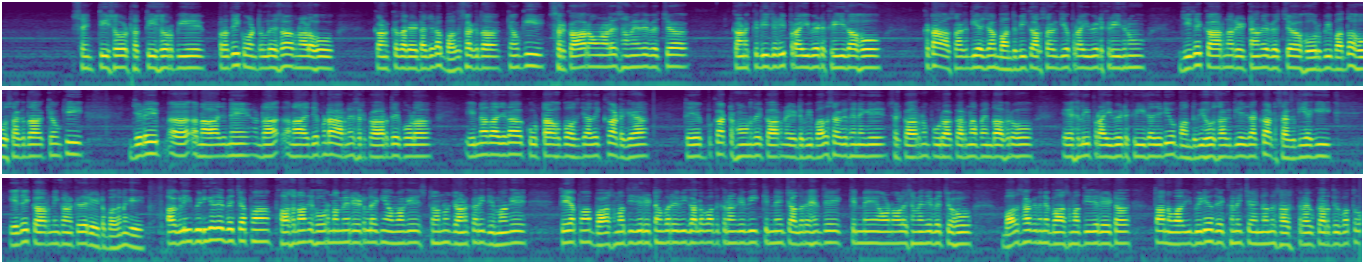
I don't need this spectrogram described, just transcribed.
3700 3800 ਰੁਪਏ ਪ੍ਰਤੀ ਕੁਇੰਟਲ ਦੇ ਹਿਸਾਬ ਨਾਲ ਉਹ ਕਣਕ ਦਾ ਰੇਟ ਆ ਜਿਹੜਾ ਵੱਧ ਸਕਦਾ, ਕਿਉਂਕਿ ਸਰਕਾਰ ਆਉਣ ਵਾਲੇ ਸਮੇਂ ਦੇ ਵਿੱਚ ਕਣਕ ਦੀ ਜਿਹੜੀ ਪ੍ਰਾਈਵੇਟ ਖਰੀਦ ਆ, ਉਹ ਘਟਾ ਸਕਦੀ ਹੈ ਜਾਂ ਬੰਦ ਵੀ ਕਰ ਸਕਦੀ ਹੈ ਪ੍ਰਾਈਵੇਟ ਖਰੀਦ ਨੂੰ, ਜਿਹਦੇ ਕਾਰਨ ਰੇਟਾਂ ਦੇ ਵਿੱਚ ਹੋਰ ਵੀ ਵਾਧਾ ਹੋ ਸਕਦਾ, ਕਿਉਂਕਿ ਜਿਹੜੇ ਅਨਾਜ ਨੇ, ਅਨਾ- ਅਨਾਜ ਦੇ ਭੰਡਾਰ ਨੇ ਸਰਕਾਰ ਦੇ ਕੋਲ, ਇਹਨਾਂ ਦਾ ਜਿਹੜਾ ਕੋਟਾ ਉਹ ਬਹੁਤ ਜ਼ਿਆਦਾ ਘਟ ਗਿਆ ਤੇ ਘੱਟ ਹੋਣ ਦੇ ਕਾਰਨ ਰੇਟ ਵੀ ਵੱਧ ਸਕਦੇ ਨੇਗੇ, ਸਰਕਾਰ ਨੂੰ ਪੂਰਾ ਕਰਨਾ ਪੈਂਦਾ, ਫਿਰ ਉਹ ਇਸ ਲਈ ਪ੍ਰਾਈਵੇਟ ਖਰੀਦ ਆ ਜਿਹੜੀ ਉਹ ਬੰਦ ਵੀ ਹੋ ਸਕਦੀ ਹੈ ਜਾਂ ਘਟ ਸਕਦੀ ਹੈ ਕਿ ਇਹਦੇ ਕਾਰਨ ਹੀ ਕਣਕ ਦੇ ਰੇਟ ਵਧਣਗੇ। ਅਗਲੀ ਵੀਡੀਓ ਦੇ ਵਿੱਚ ਆਪਾਂ ਫਸਲਾਂ ਦੇ ਹੋਰ ਨਵੇਂ ਰੇਟ ਲੈ ਕੇ ਆਵਾਂਗੇ, ਤੁਹਾਨੂੰ ਜਾਣਕਾਰੀ ਦੇਵਾਂਗੇ ਤੇ ਆਪਾਂ ਬਾਸਮਤੀ ਦੇ ਰੇਟਾਂ ਬਾਰੇ ਵੀ ਗੱਲਬਾਤ ਕਰਾਂਗੇ ਵੀ ਕਿੰਨੇ ਚੱਲ ਰਹੇ ਤੇ ਕਿੰਨੇ ਆਉਣ ਵਾਲੇ ਸਮੇਂ ਦੇ ਵਿੱਚ ਉਹ ਵੱਧ ਸਕਦੇ ਨੇ ਬਾਸਮਤੀ ਦੇ ਰੇਟ। ਧੰਨਵਾਦ ਜੀ ਵੀਡੀਓ ਦੇਖਣ ਲਈ ਚੈਨਲ ਨੂੰ ਸਬਸਕ੍ਰਾਈਬ ਕਰ ਦਿਓ। ਵੱਧ ਤੋਂ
